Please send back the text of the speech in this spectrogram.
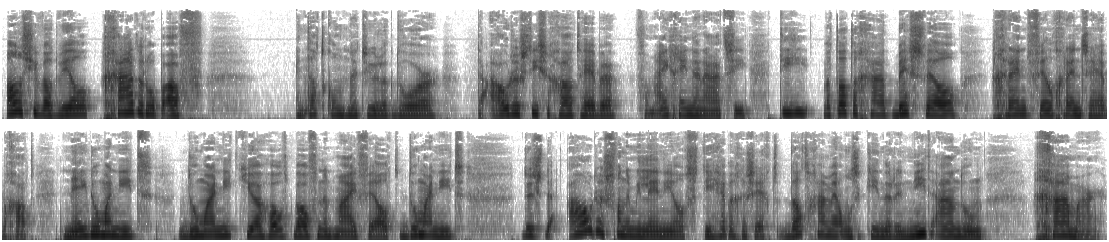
als je wat wil, ga erop af. En dat komt natuurlijk door de ouders die ze gehad hebben, van mijn generatie, die wat dat er gaat best wel gren, veel grenzen hebben gehad. Nee, doe maar niet. Doe maar niet je hoofd boven het maaiveld. Doe maar niet. Dus de ouders van de millennials die hebben gezegd: dat gaan wij onze kinderen niet aandoen. Ga maar.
